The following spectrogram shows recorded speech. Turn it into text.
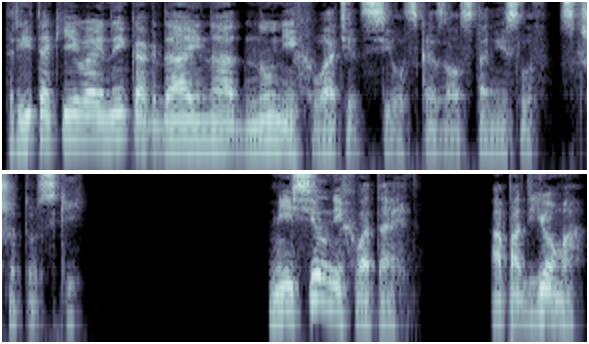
«Три такие войны, когда и на одну не хватит сил», — сказал Станислав Скшетузский. «Не сил не хватает, а подъема.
